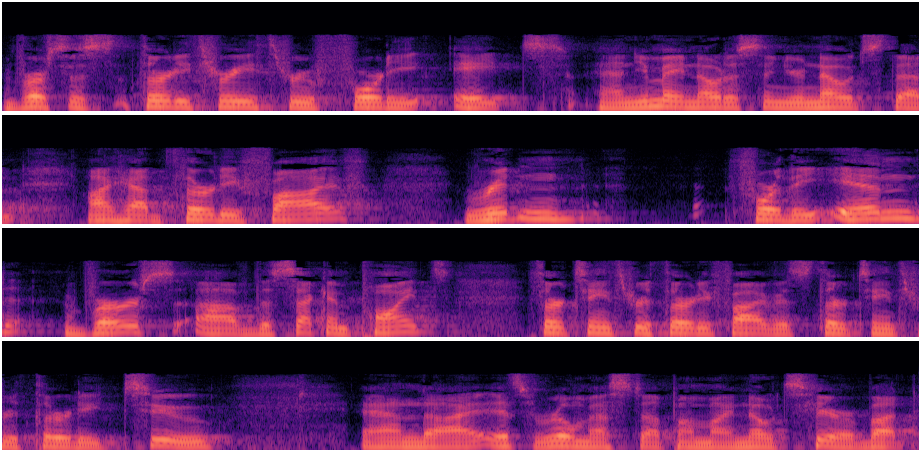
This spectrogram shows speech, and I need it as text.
Verses 33 through 48. And you may notice in your notes that I had 35 written for the end verse of the second point. 13 through 35 is 13 through 32. And uh, it's real messed up on my notes here. But,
